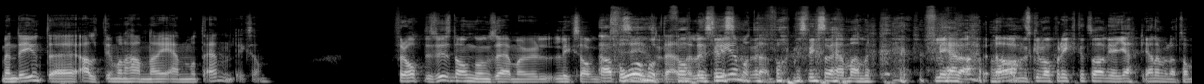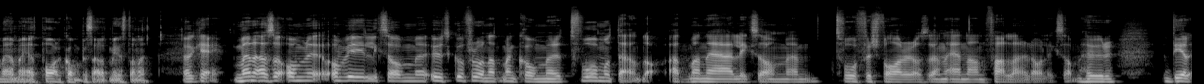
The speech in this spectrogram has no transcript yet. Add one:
Men det är ju inte alltid man hamnar i en mot en liksom. Förhoppningsvis någon gång så är man ju liksom Ja, två precis. mot en eller tre mot en. Förhoppningsvis så är man flera. Ja. Om det skulle vara på riktigt så hade jag jättegärna velat ta med mig ett par kompisar åtminstone. Okej, men alltså om, om vi liksom utgår från att man kommer två mot en då. Att man är liksom två försvarare och sen en anfallare då liksom. Hur, del,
